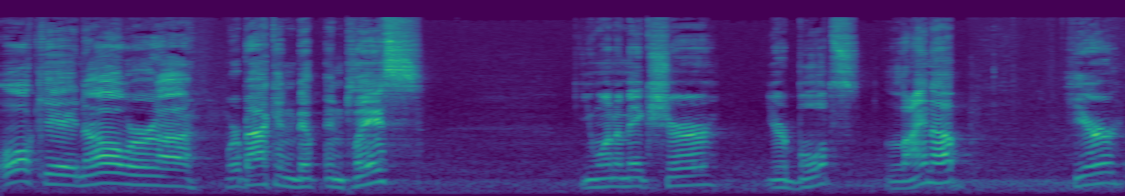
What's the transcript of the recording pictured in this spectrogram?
Okay, now we're uh, we're back in in place. You want to make sure your bolts line up here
